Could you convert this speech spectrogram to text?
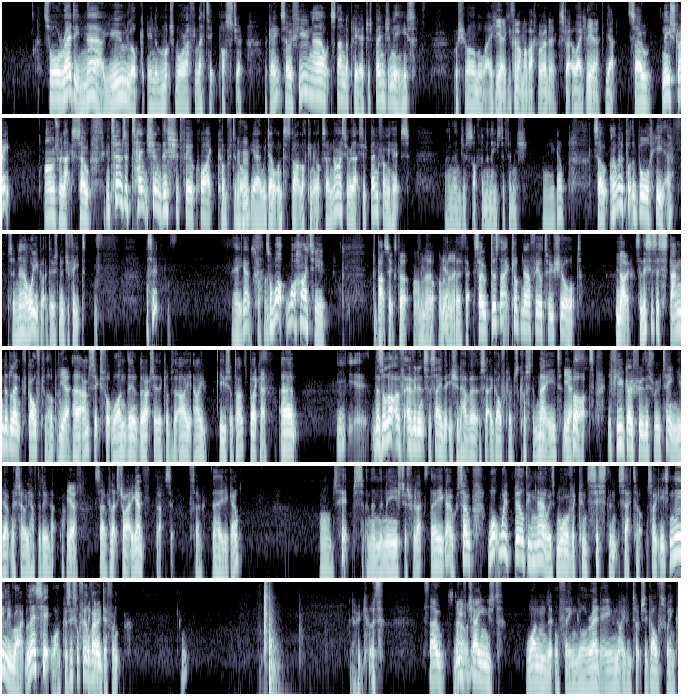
So already now you look in a much more athletic posture. Okay, so if you now stand up here, just bend your knees, push your arm away Yeah, you feel it on my back already. straight away. Yeah. Yeah. So knees straight, arms relaxed. So in terms of tension, this should feel quite comfortable. Mm-hmm. Yeah, we don't want to start locking it up. So nice and relaxed. Just bend from your hips and then just soften the knees to finish. There you go. So I'm going to put the ball here. So now all you've got to do is nudge your feet. That's it. There you go. So what what height are you? About six foot on the on the Yeah, minute. perfect. So does that club now feel too short? No. So this is a standard length golf club. Yeah. Uh, I'm six foot one. They're, they're actually the clubs that I, I use sometimes. But Okay. um, y- there's a lot of evidence to say that you should have a set of golf clubs custom made. Yes. But if you go through this routine, you don't necessarily have to do that. Yeah. So let's try it again. That's it. So there you go. Arms, hips, and then the knees just relax. There you go. So what we're building now is more of a consistent setup. So it's nearly right. But let's hit one because this will feel very Okay. different. Very good. So we've changed one little thing already. We've not even touched the golf swing.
